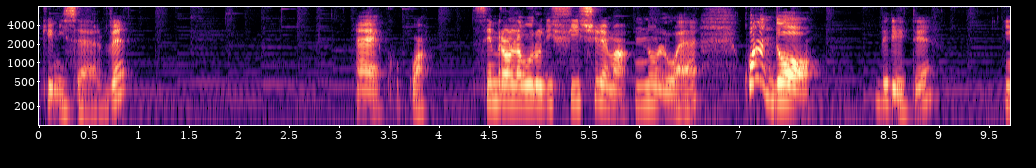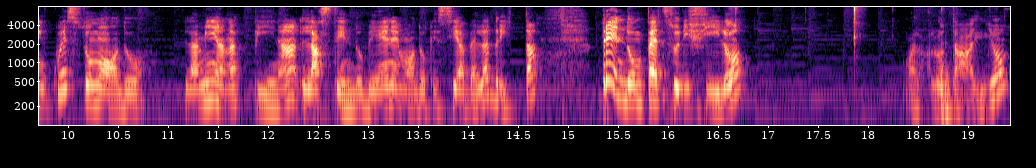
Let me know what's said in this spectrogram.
che mi serve. Ecco qua. Sembra un lavoro difficile ma non lo è. Quando ho, vedete, in questo modo la mia nappina, la stendo bene in modo che sia bella dritta, prendo un pezzo di filo, voilà, lo taglio,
